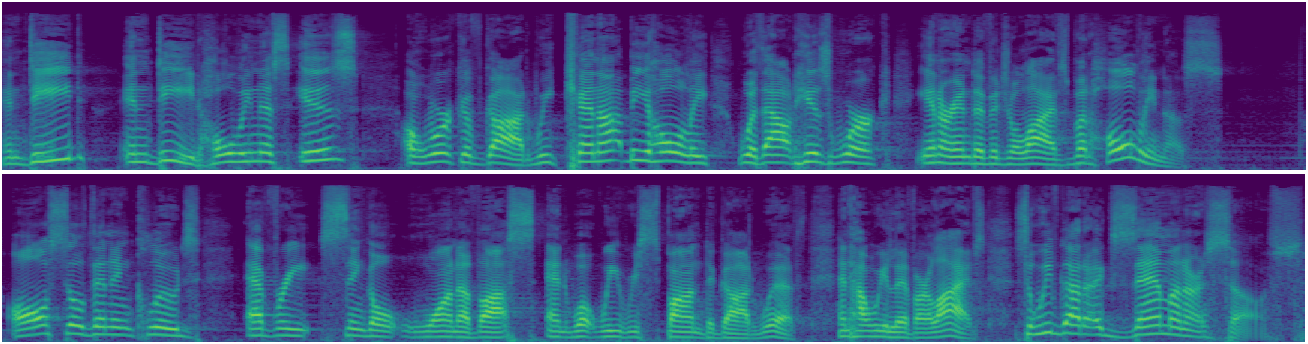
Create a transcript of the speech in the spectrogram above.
Indeed, indeed, holiness is a work of God. We cannot be holy without His work in our individual lives. But holiness also then includes every single one of us and what we respond to God with and how we live our lives. So we've got to examine ourselves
